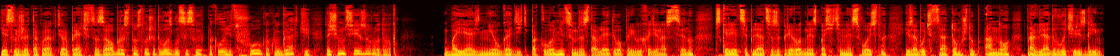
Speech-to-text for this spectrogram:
если же такой актер прячется за образ, то слышит возгласы своих поклонниц «Фу, какой гадкий! Зачем он все изуродовал?» Боязнь не угодить поклонницам заставляет его при выходе на сцену скорее цепляться за природное спасительное свойство и заботиться о том, чтобы оно проглядывало через грим,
